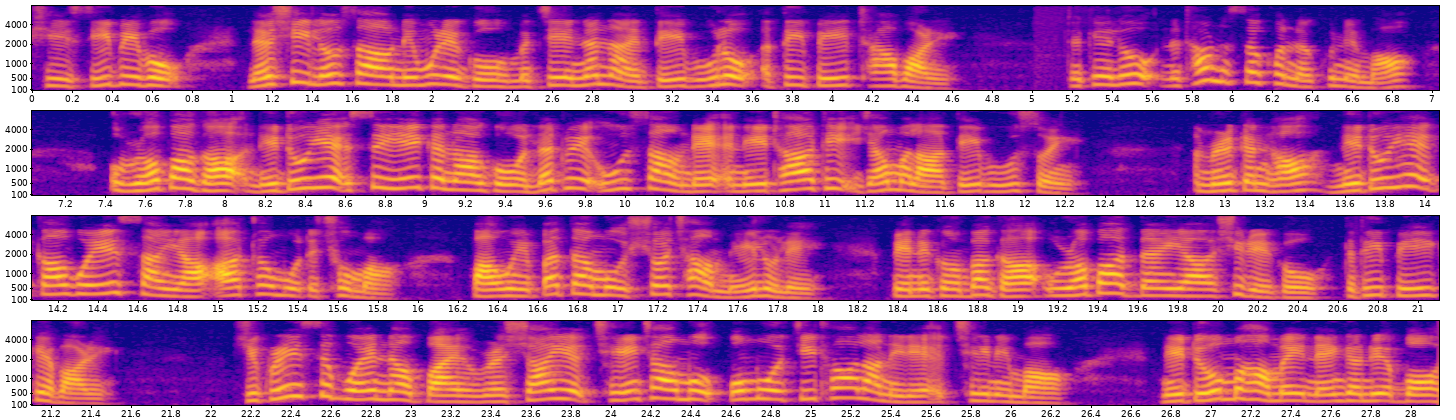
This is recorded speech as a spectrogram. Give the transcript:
ဖြည့်ဆည်းပေးဖို့ လက်ရှိလှုပ်ဆောင်နေမှုတွေကိုမကျေနပ်နိုင်သေးဘူးလို့အသိပေးထားပါတယ်။တကယ်လို့2028ခုနှစ်မှာဥရောပကနေတိုးရဲ့စစ်ရေးကဏ္ဍကိုလက်တွေ့ဦးဆောင်တဲ့အနေအထားအထိရောက်မလာသေးဘူးဆိုရင်အမေရိကန်ဟာနေတိုးရဲ့ကာကွယ်ရေးဆိုင်ရာအားထုတ်မှုတချို့မှာပါဝင်ပတ်သက်မှုလျှော့ချမယ်လို့လည်းပင်တဂွန်ဘက်ကဥရောပတန်ရာရှိတွေကိုတတိပေးခဲ့ပါတယ်။ယူကရိန်းစစ်ပွဲနောက်ပိုင်းရုရှားရဲ့ချင်းချောက်မှုပုံမကြီးထွားလာနေတဲ့အခြေအနေမှာ နေတိုးမဟာမိတ်နိုင်ငံတွေအပေါ်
